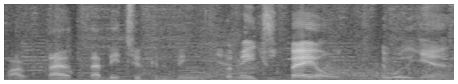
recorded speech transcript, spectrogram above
Why, that that'd be too convenient. That means you failed. Do it again.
